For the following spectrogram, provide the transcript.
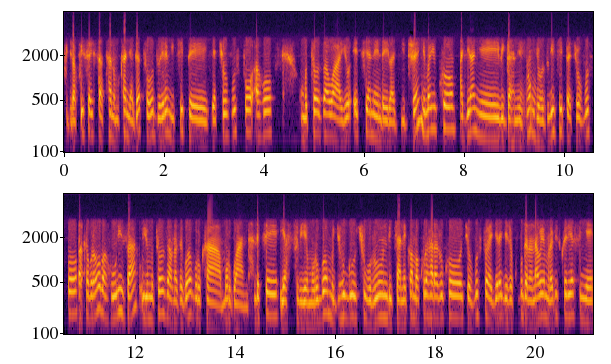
kugera ku isi saa tanu mu kanya gato duhere mu ikipe ya kiyovu siporo aho umutoza wayo Etienne ndayiragije nyuma y'uko agiranye ibiganiro n'ubuyobozi bw'ikipe ya kiyovu siporo bakabura aho bahuriza uyu mutoza amaze guhaguruka mu rwanda. Ndetse yasubiye mu rugo mu gihugu cy'u Burundi cyane ko amakuru ahari ari uko kiyovu siporo yagerageje kuvugana nawe murabizi ko yari yasinye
